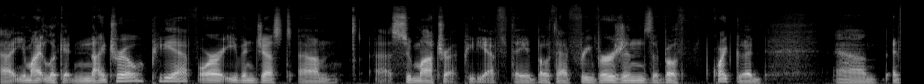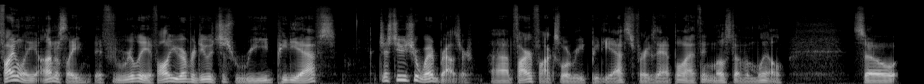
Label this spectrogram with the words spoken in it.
uh, you might look at Nitro PDF or even just um, uh, Sumatra PDF. They both have free versions. They're both quite good. Um, and finally, honestly, if really if all you ever do is just read PDFs, just use your web browser. Uh, Firefox will read PDFs, for example. I think most of them will. So,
